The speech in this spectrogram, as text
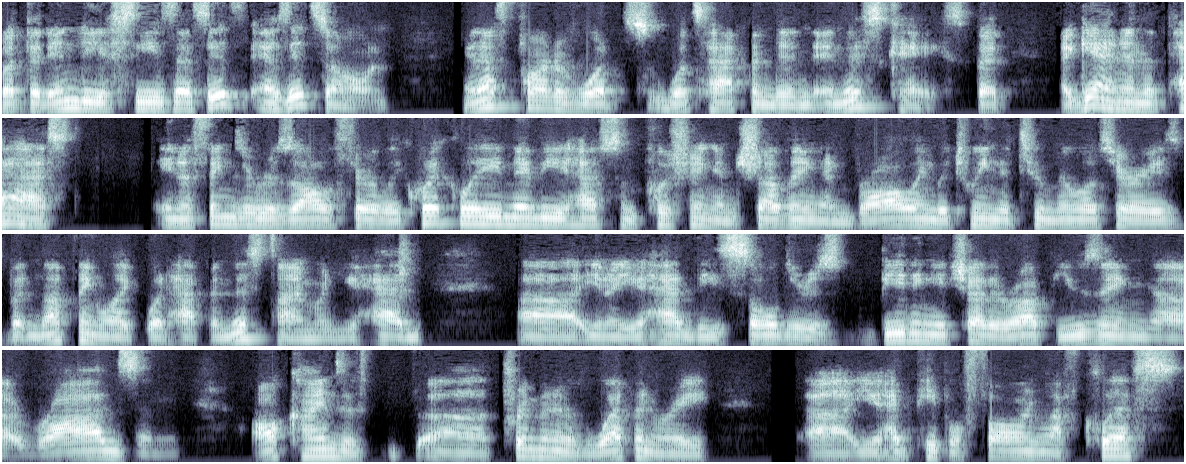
but that India sees as its, as its own. And that's part of what's, what's happened in, in this case. But again, in the past, you know things are resolved fairly quickly. Maybe you have some pushing and shoving and brawling between the two militaries but nothing like what happened this time when you had uh, you know you had these soldiers beating each other up using uh, rods and all kinds of uh, primitive weaponry. Uh, you had people falling off cliffs.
